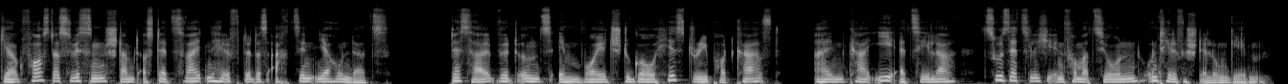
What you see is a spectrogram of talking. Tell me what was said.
Georg Forsters Wissen stammt aus der zweiten Hälfte des 18. Jahrhunderts. Deshalb wird uns im Voyage to Go History Podcast ein KI-Erzähler zusätzliche Informationen und Hilfestellungen geben.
